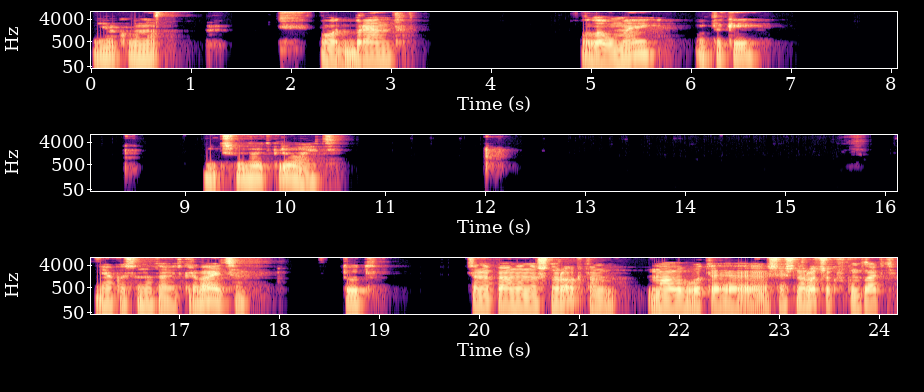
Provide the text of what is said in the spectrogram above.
Як воно? От бренд Lowmay. Отакий. Якщо воно відкривається. Якось воно там відкривається. Тут це, напевно, на шнурок, там мало бути ще шнурочок в комплекті.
